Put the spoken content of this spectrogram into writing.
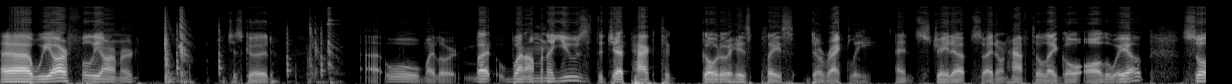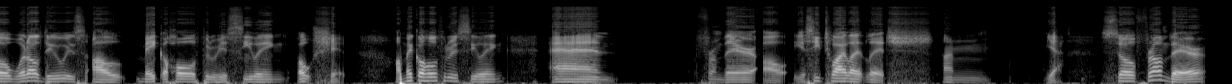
Uh, we are fully armored, which is good. Uh, oh my lord! But when I'm gonna use the jetpack to go to his place directly and straight up, so I don't have to like go all the way up. So what I'll do is I'll make a hole through his ceiling. Oh shit! I'll make a hole through his ceiling, and from there I'll you see Twilight Lich. I'm yeah. So from there,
